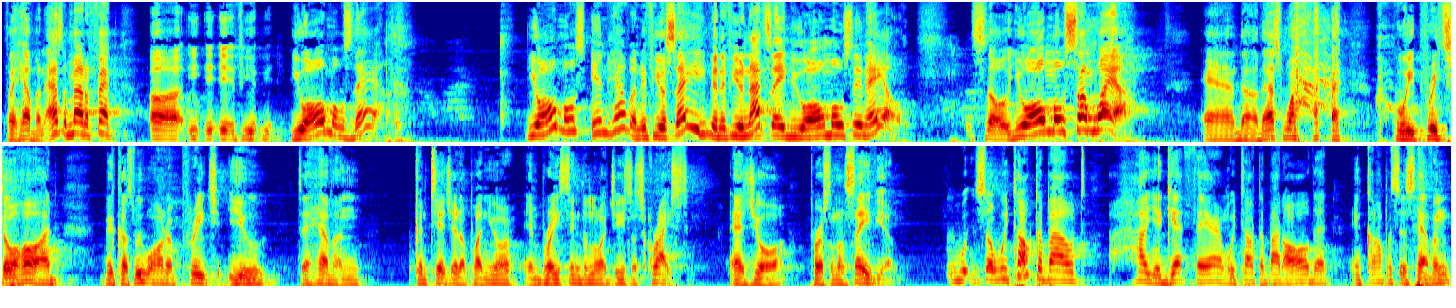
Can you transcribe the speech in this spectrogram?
for heaven. As a matter of fact, uh, if you, you're almost there. You're almost in heaven if you're saved. And if you're not saved, you're almost in hell. So you're almost somewhere. And uh, that's why we preach so hard because we want to preach you to heaven contingent upon your embracing the Lord Jesus Christ as your personal Savior. So we talked about how you get there, and we talked about all that encompasses heaven.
